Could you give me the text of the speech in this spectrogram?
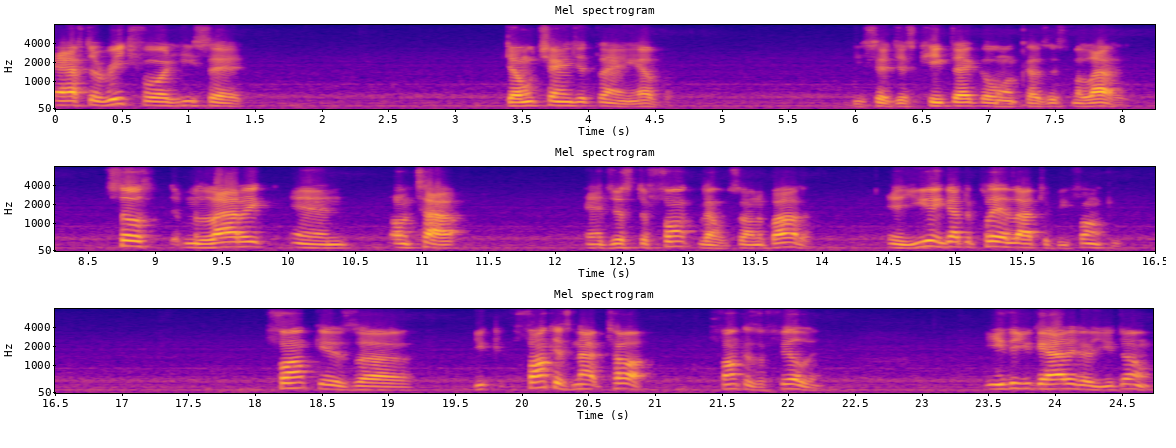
after Reach For It, he said, "Don't change a thing ever." He said, "Just keep that going because it's melodic." So melodic and on top, and just the funk notes on the bottom. And you ain't got to play a lot to be funky. Funk is uh, you, funk is not taught. Funk is a feeling. Either you got it or you don't.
